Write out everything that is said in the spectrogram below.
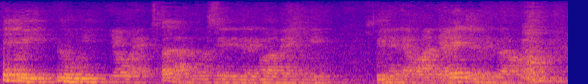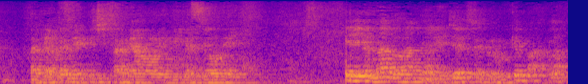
e qui lui, Yahweh, sta dando una serie di regolamenti, quindi andiamo avanti a leggerli però, no? Perché altrimenti ci fermiamo alle indicazioni. E andando avanti a leggere, sempre lui che parla,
